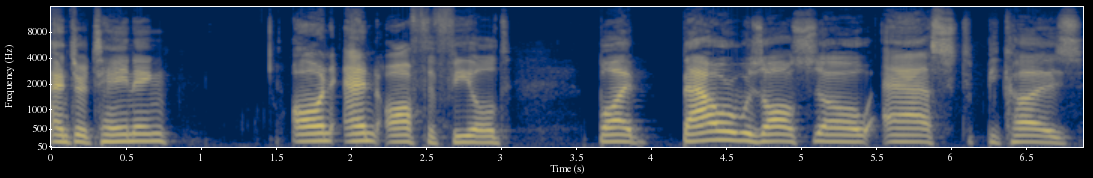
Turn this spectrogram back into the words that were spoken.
entertaining on and off the field. But Bauer was also asked because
